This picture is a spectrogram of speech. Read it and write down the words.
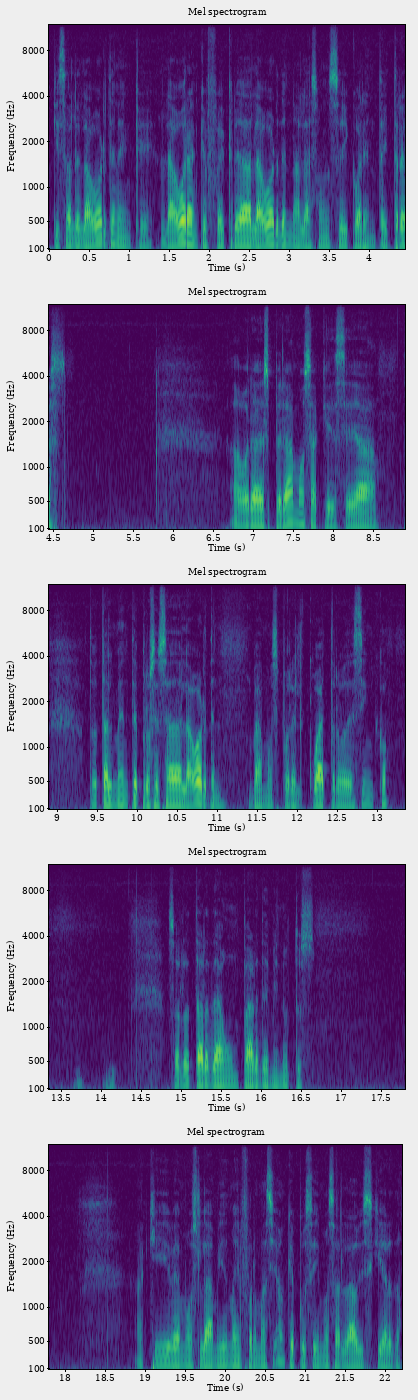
Aquí sale la orden en que la hora en que fue creada la orden a las 11 y 43. Ahora esperamos a que sea totalmente procesada la orden. Vamos por el 4 de 5. Solo tarda un par de minutos. Aquí vemos la misma información que pusimos al lado izquierdo.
